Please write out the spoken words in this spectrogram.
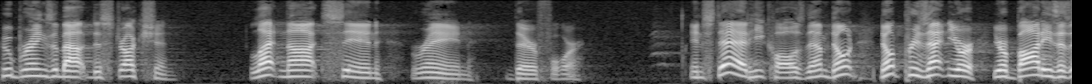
who brings about destruction. Let not sin reign, therefore. Instead, he calls them, don't, don't present your, your bodies as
